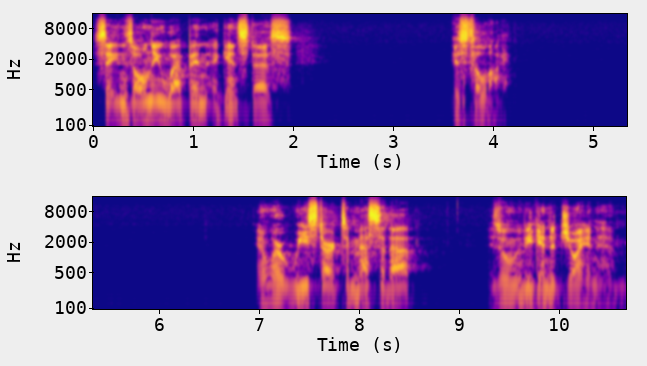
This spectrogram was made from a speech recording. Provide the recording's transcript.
Satan's only weapon against us is to lie. And where we start to mess it up is when we begin to join Him.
